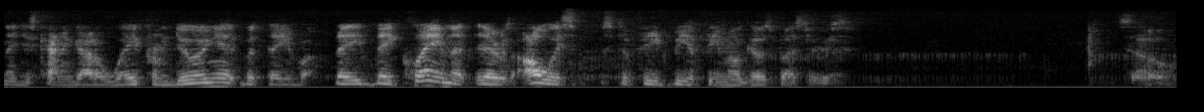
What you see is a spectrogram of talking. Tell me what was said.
they just kind of got away from doing it. But they they they claim that there was always supposed to be a female Ghostbusters. So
